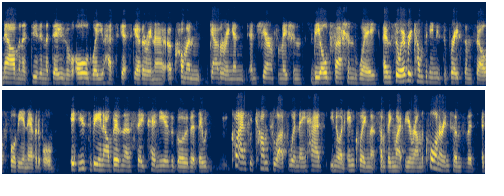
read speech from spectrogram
now than it did in the days of old, where you had to get together in a, a common gathering and, and share information the old fashioned way. And so every company needs to brace themselves for the inevitable. It used to be in our business, say 10 years ago, that they would clients would come to us when they had, you know, an inkling that something might be around the corner in terms of a, a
